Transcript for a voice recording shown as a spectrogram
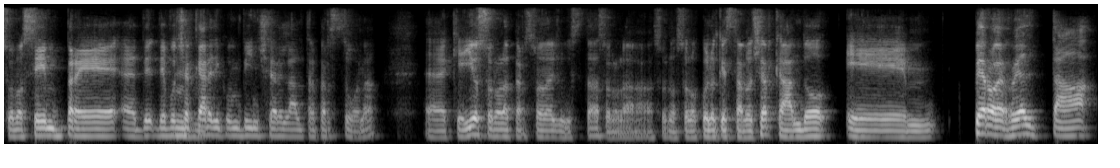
Sono sempre, eh, de- devo Mhm. cercare di convincere l'altra persona eh, che io sono la persona giusta, sono, la- sono- sono quello che stanno cercando, e, però in realtà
